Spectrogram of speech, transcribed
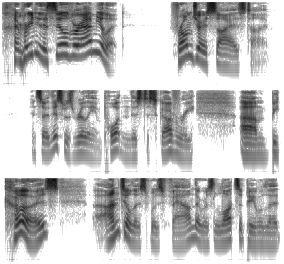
I'm reading the silver amulet from Josiah's time. And so this was really important, this discovery, um, because until this was found, there was lots of people that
